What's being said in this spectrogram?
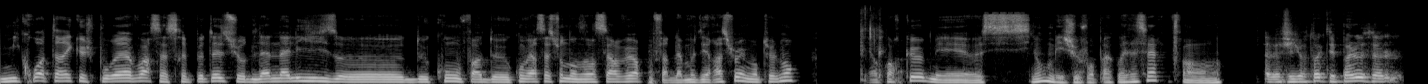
micro intérêt que je pourrais avoir, ça serait peut-être sur de l'analyse euh, de con, enfin, de conversation dans un serveur pour faire de la modération éventuellement. Encore que, mais euh, sinon, mais je vois pas à quoi ça sert. Enfin. Ah bah, figure-toi que t'es pas le seul.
